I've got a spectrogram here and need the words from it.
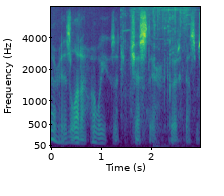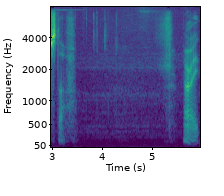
Alright, there's a lot of... Oh wait, there's a chest there. Good, got some stuff. Alright.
